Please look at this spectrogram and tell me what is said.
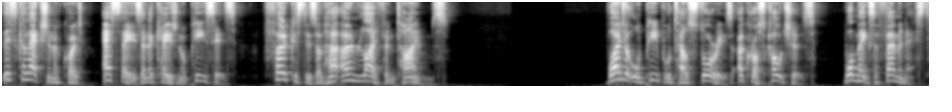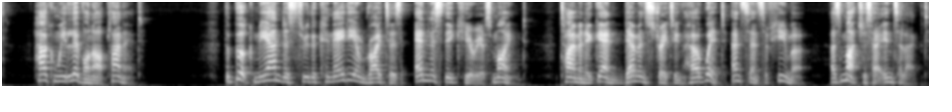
This collection of, quote, essays and occasional pieces focuses on her own life and times. Why do all people tell stories across cultures? What makes a feminist? How can we live on our planet? The book meanders through the Canadian writer's endlessly curious mind, time and again demonstrating her wit and sense of humour as much as her intellect.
